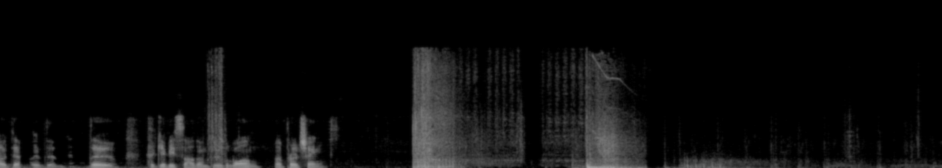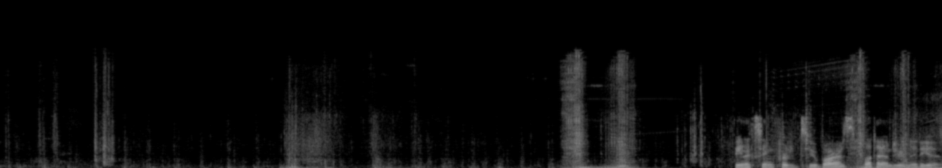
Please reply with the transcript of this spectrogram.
Oh, definitely. The the the Gibby saw them through the wall approaching. Phoenixing for two bars? Bloodhound, you're an idiot.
